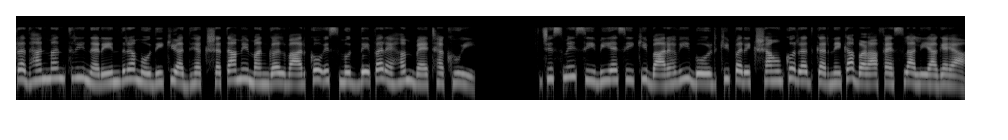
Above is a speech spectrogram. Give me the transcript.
प्रधानमंत्री नरेंद्र मोदी की अध्यक्षता में मंगलवार को इस मुद्दे पर अहम बैठक हुई, जिसमें सीबीएसई की बारहवीं बोर्ड की परीक्षाओं को रद्द करने का बड़ा फैसला लिया गया।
